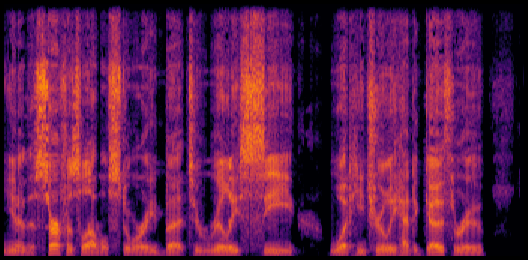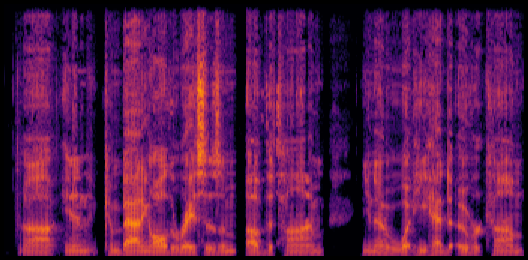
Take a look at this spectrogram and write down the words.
you know the surface level story, but to really see what he truly had to go through uh, in combating all the racism of the time. You know what he had to overcome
